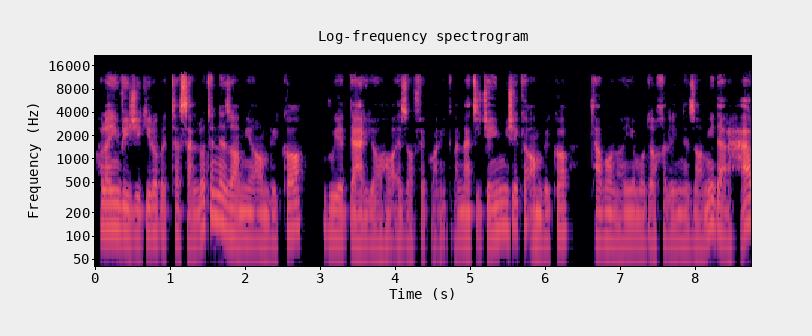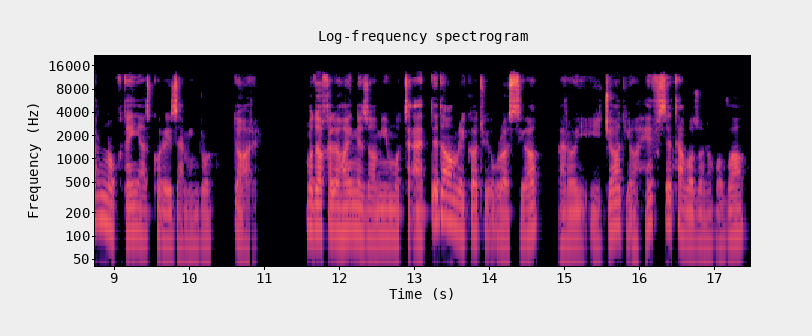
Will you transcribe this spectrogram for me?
حالا این ویژگی رو به تسلط نظامی آمریکا روی دریاها اضافه کنید و نتیجه این میشه که آمریکا توانایی مداخله نظامی در هر نقطه ای از کره زمین رو داره. مداخله های نظامی متعدد آمریکا توی اوراسیا برای ایجاد یا حفظ توازن قوا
